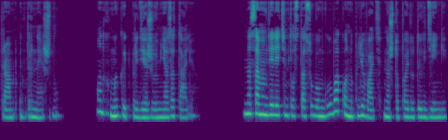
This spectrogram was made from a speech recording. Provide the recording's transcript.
Трамп Интернешнл. Он хмыкает, придерживая меня за талию. На самом деле этим толстосубам глубоко наплевать, на что пойдут их деньги,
